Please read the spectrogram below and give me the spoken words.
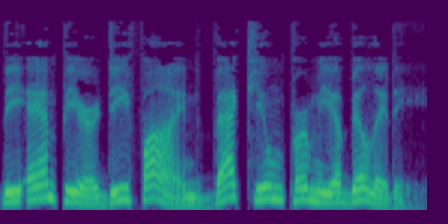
The Ampere-defined vacuum permeability.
